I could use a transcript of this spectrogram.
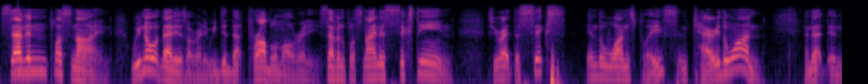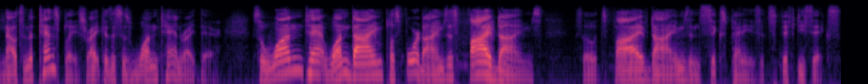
7 plus 9. We know what that is already. We did that problem already. 7 plus 9 is 16. So you write the 6 in the ones place and carry the 1. And that and now it's in the tens place, right? Because this is 110 right there. So one, ten, one dime plus four dimes is five dimes. So it's five dimes and six pennies. It's 56.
